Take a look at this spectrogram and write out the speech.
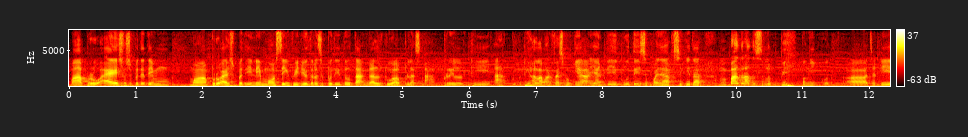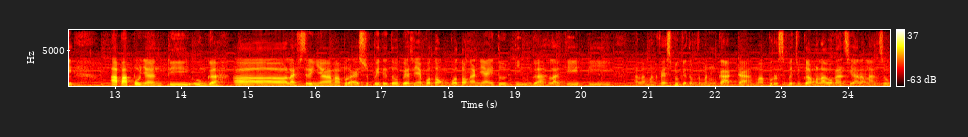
Ma Bro Ice Speed ini Ma Bro Ice Speed ini posting video tersebut itu tanggal 12 April di di halaman Facebooknya yang diikuti sebanyak sekitar 400 lebih pengikut. Uh, jadi apa pun yang diunggah uh, live streamnya Ma Bro Ice Speed itu biasanya potong-potongannya itu diunggah lagi di halaman Facebook ya teman-teman. Kadang Ma Bro Speed juga melakukan siaran langsung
